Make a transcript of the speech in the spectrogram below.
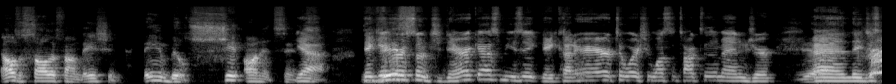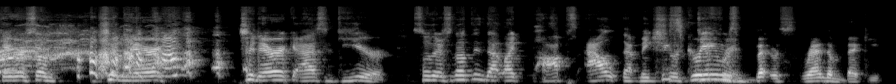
that was a solid foundation. They didn't build shit on it since. Yeah. They gave her some generic ass music. They cut her hair to where she wants to talk to the manager, Yeah. and they just gave her some generic, generic ass gear. So there's nothing that like pops out that makes she her screams be- random Becky.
